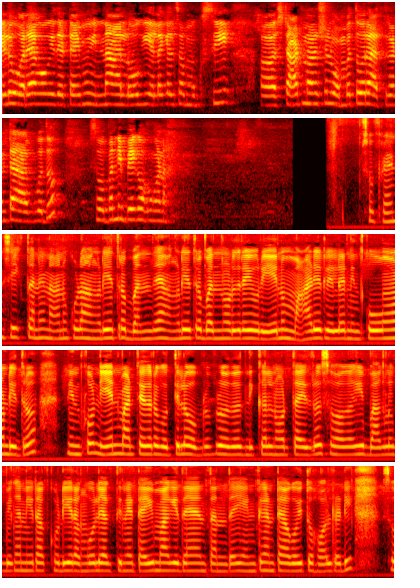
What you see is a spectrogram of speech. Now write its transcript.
ಏಳುವರೆ ಆಗೋಗಿದೆ ಟೈಮು ಇನ್ನೂ ಅಲ್ಲಿ ಹೋಗಿ ಎಲ್ಲ ಕೆಲಸ ಮುಗಿಸಿ ಸ್ಟಾರ್ಟ್ ಮಾಡೋಷ್ಟಲ್ಲಿ ಒಂಬತ್ತುವರೆ ಹತ್ತು ಗಂಟೆ ಆಗ್ಬೋದು. ಸೊ ಬನ್ನಿ, ಬೇಗ ಹೋಗೋಣ. ಸೊ ಫ್ರೆಂಡ್ಸ್ ಈಗ ತಾನೇ ನಾನು ಕೂಡ ಅಂಗಡಿ ಹತ್ರ ಬಂದೆ. ಅಂಗಡಿ ಹತ್ರ ಬಂದು ನೋಡಿದ್ರೆ ಇವ್ರು ಏನು ಮಾಡಿರಲಿಲ್ಲ. ನಿಂತ್ಕೊಂಡಿದ್ರು. ನಿಂತ್ಕೊಂಡು ಏನು ಮಾಡ್ತಾಯಿದ್ರು ಗೊತ್ತಿಲ್ಲ. ಒಬ್ರೊಬ್ರು ಒಂದೊಂದು ದಿಕ್ಕಲ್ಲಿ ನೋಡ್ತಾಯಿದ್ರು ಸೊ ಹಾಗಾಗಿ ಬಾಗ್ಲಿಗೆ ಬೇಗ ನೀರು ಹಾಕ್ಕೊಡಿ. ರಂಗೋಲಿ ಹಾಕ್ತೀನಿ. ಟೈಮ್ ಆಗಿದೆ ಅಂತಂದೆ. ಎಂಟು ಗಂಟೆ ಆಗೋಯ್ತು ಆಲ್ರೆಡಿ ಸೊ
